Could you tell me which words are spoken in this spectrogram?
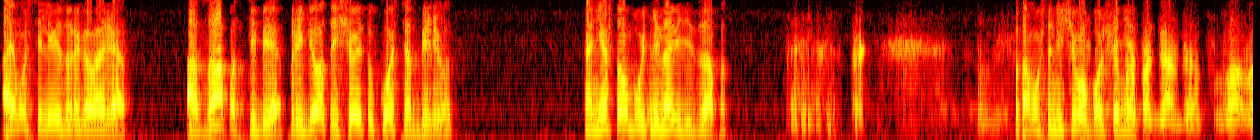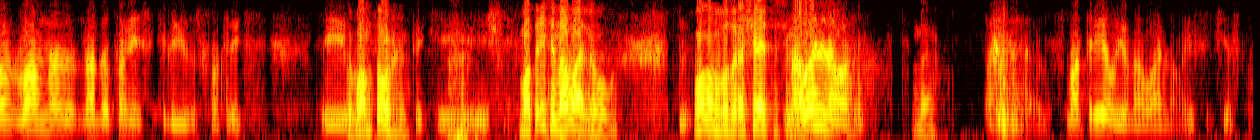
А ему с телевизора говорят, а Запад тебе придет, еще эту кость отберет. Конечно, он будет ненавидеть Запад, потому что ничего больше Все нет. пропаганда. Вам, вам- вам надо, надо поменьше телевизор смотреть. И Да вам вот тоже. Такие вещи. Смотрите Навального лучше. Вон он возвращается 17 Навального? Да. Смотрел я Навального, если честно.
